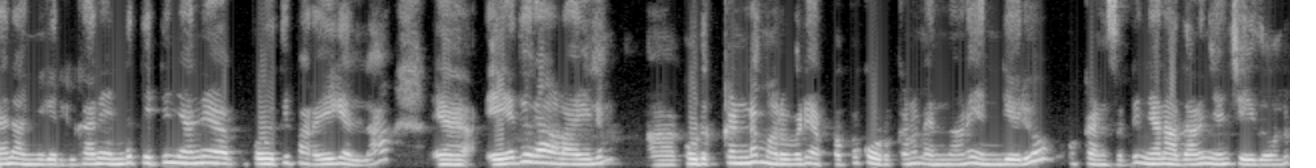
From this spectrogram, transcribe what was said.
ഞാൻ അംഗീകരിക്കും. കാരണം എന്റെ തെറ്റ് ഞാൻ പുകഴ്ത്തി പറയുകയല്ല. ഏതൊരാളായാലും കൊടുക്കേണ്ട മറുപടി അപ്പപ്പോൾ കൊടുക്കണം എന്നാണ് എന്റെ ഒരു കൺസെപ്റ്റ് ഞാൻ അതാണ് ഞാൻ ചെയ്തുകൊണ്ട്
